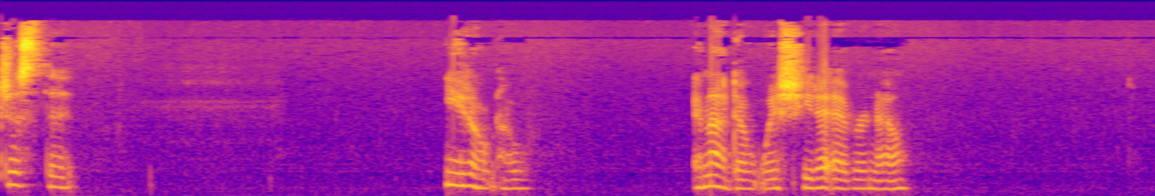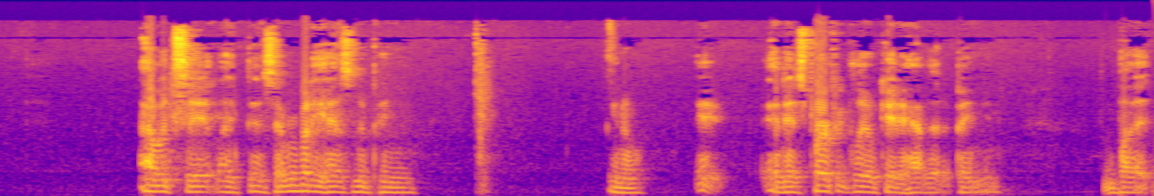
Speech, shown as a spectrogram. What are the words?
Just that you don't know. And I don't wish you to ever know. I would say it like this: everybody has an opinion, you know, it, and it's perfectly okay to have that opinion. But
